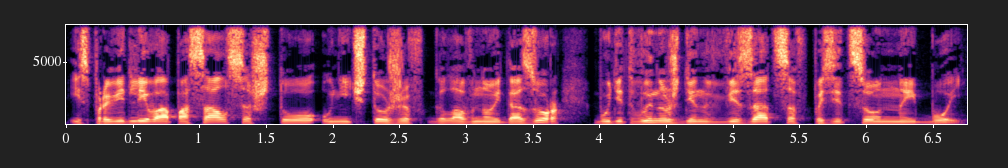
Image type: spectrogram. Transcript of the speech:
и справедливо опасался, что, уничтожив головной дозор, будет вынужден ввязаться в позиционный бой.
